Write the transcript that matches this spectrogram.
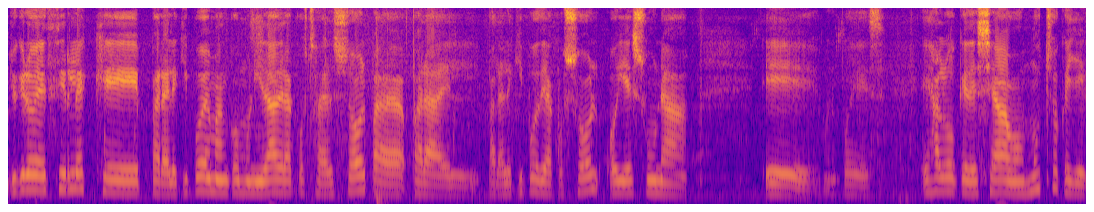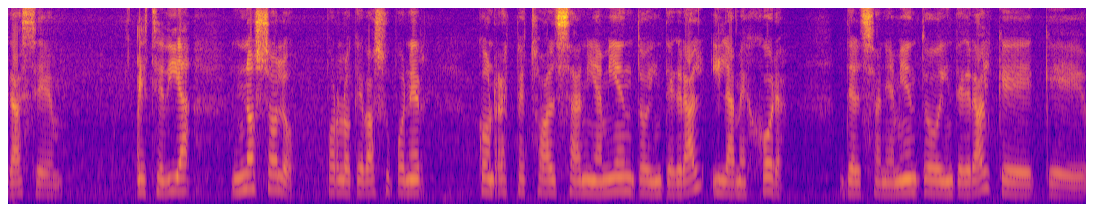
Yo quiero decirles que para el equipo de Mancomunidad de la Costa del Sol, para, el, para el, equipo de Acosol, hoy es una eh, bueno, pues es algo que deseábamos mucho que llegase este día, no solo por lo que va a suponer con respecto al saneamiento integral y la mejora del saneamiento integral que, que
